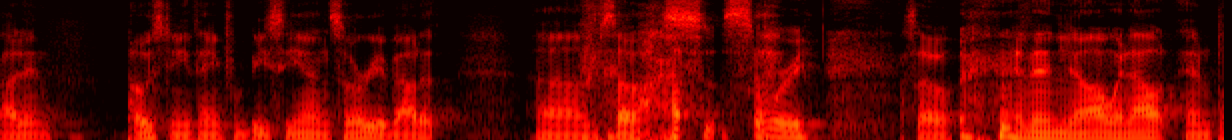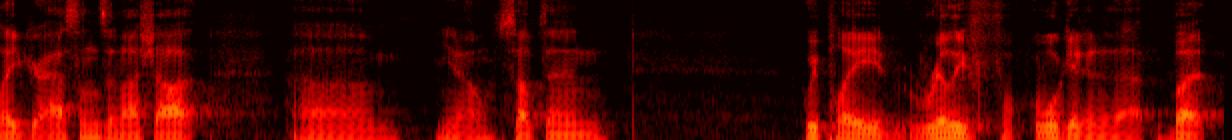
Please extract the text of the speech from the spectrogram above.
I didn't post anything from BCN. Sorry about it. Um, so, sorry. so, and then, you know, I went out and played Grasslands and I shot, um, you know, something. We played really, f- we'll get into that, but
